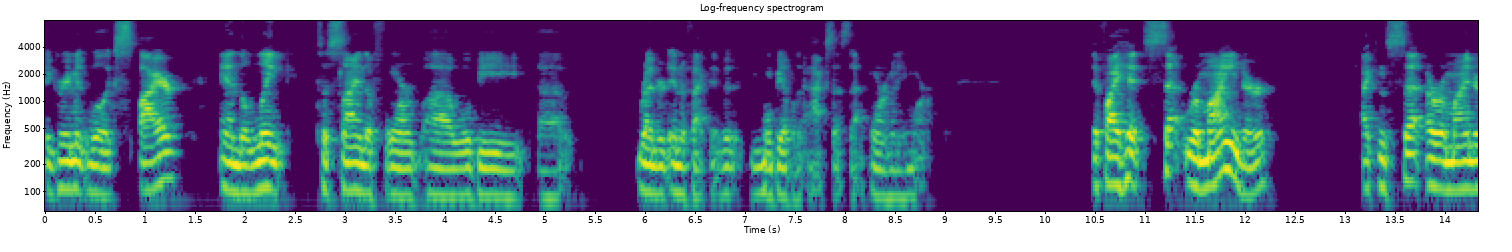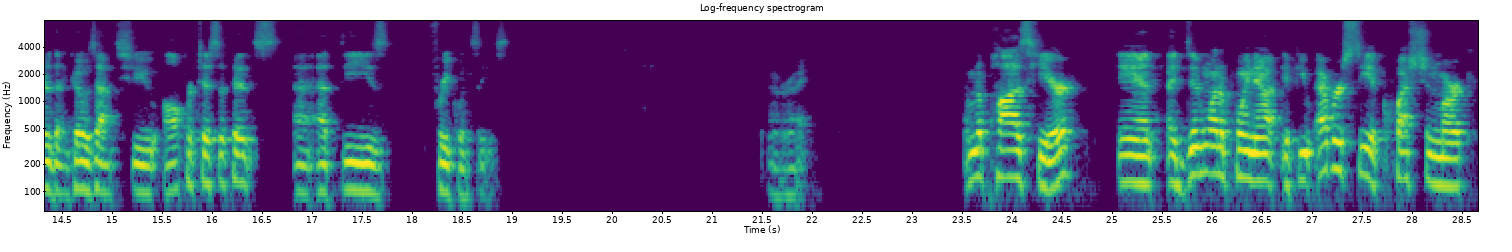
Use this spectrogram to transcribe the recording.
agreement will expire and the link to sign the form uh, will be uh, rendered ineffective. You won't be able to access that form anymore. If I hit set reminder, I can set a reminder that goes out to all participants uh, at these frequencies. All right. I'm going to pause here. And I did want to point out if you ever see a question mark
